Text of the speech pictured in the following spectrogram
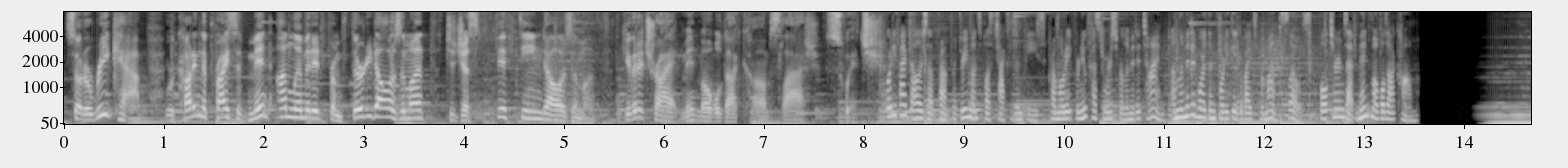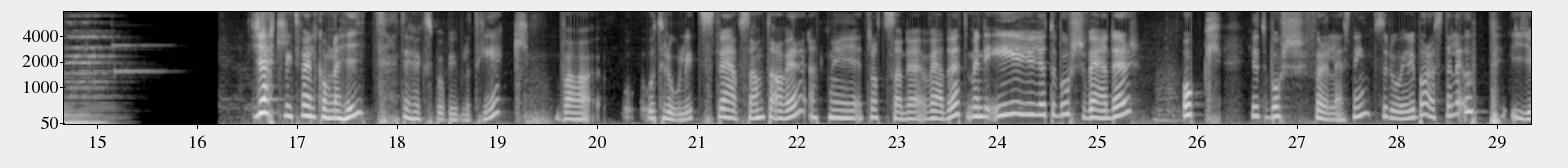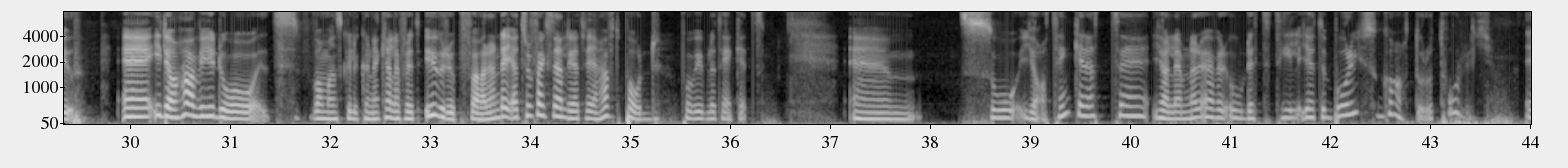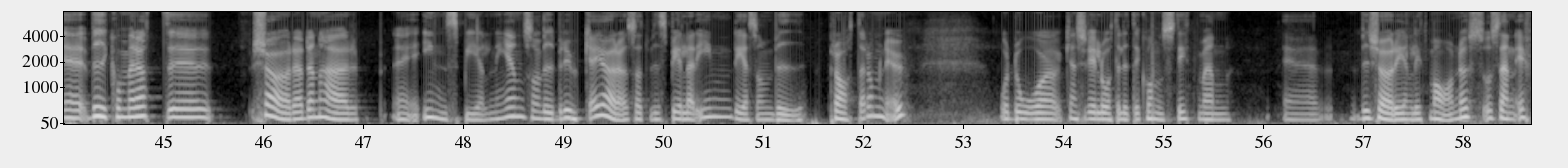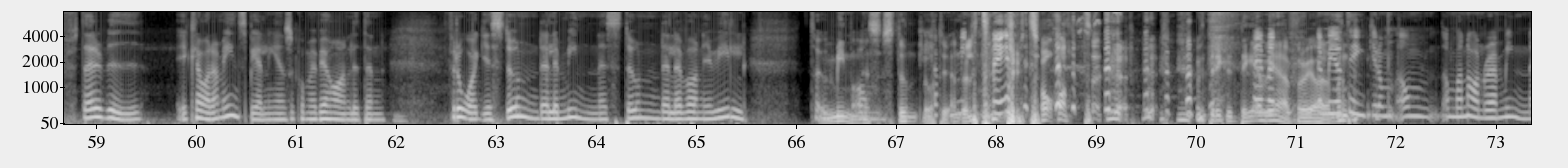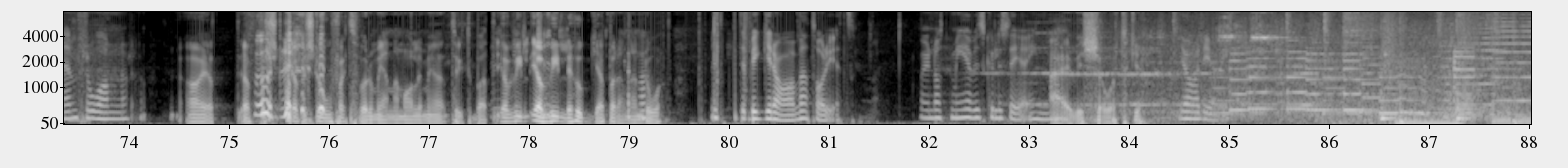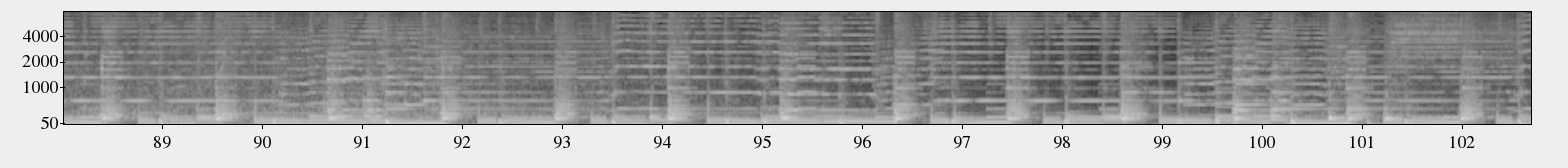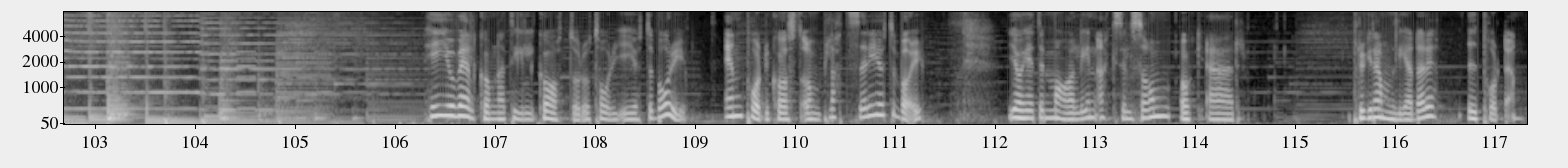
So to recap, we're cutting the price of Mint Unlimited from $30 a month to just $15 a month. Give it a try at mintmobile.com slash switch. $45 upfront for three months plus taxes and fees. Promo rate for new customers for limited time. Unlimited more than 40 gigabytes per month. Slows. Full terms at mintmobile.com. Hjärtligt välkomna hit till Högsbo bibliotek. Vad otroligt strävsamt av er att ni trotsade vädret. Men det är ju Göteborgsväder och Göteborgs föreläsning, så då är det bara att ställa upp ju. Eh, idag har vi ju då ett, vad man skulle kunna kalla för ett uruppförande. Jag tror faktiskt aldrig att vi har haft podd på biblioteket. Eh, så jag tänker att eh, jag lämnar över ordet till Göteborgs gator och torg. Eh, vi kommer att eh, köra den här eh, inspelningen som vi brukar göra, så att vi spelar in det som vi pratar om nu. Och då kanske det låter lite konstigt, men eh, vi kör enligt manus. Och sen efter vi är klara med inspelningen så kommer vi ha en liten frågestund eller minnesstund eller vad ni vill. Upp om- Minnesstund låter ju ändå lite brutalt. det är inte riktigt det Nej, vi är här för att göra. Men jag men- tänker om, om, om man har några minnen från... ja, jag, jag, förstod, jag förstod faktiskt vad du menar Malin, men jag tyckte bara att jag, vill, jag ville hugga på den ändå. Lite begrava torget. Var det något mer vi skulle säga innan? Nej, vi kör tycker jag. Ja, det gör vi. Hej och välkomna till Gator och torg i Göteborg. En podcast om platser i Göteborg. Jag heter Malin Axelsson och är programledare i podden.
